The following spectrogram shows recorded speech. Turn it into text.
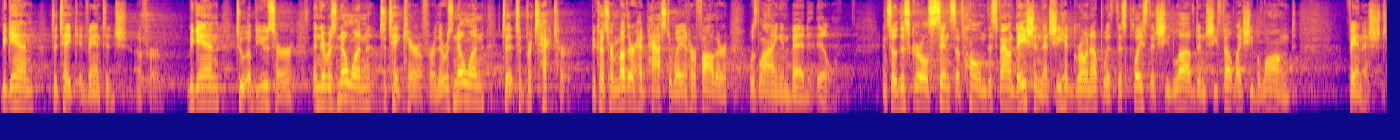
began to take advantage of her, began to abuse her, and there was no one to take care of her. There was no one to, to protect her because her mother had passed away and her father was lying in bed ill. And so, this girl's sense of home, this foundation that she had grown up with, this place that she loved and she felt like she belonged, vanished.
